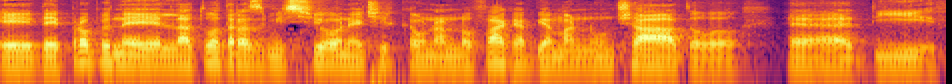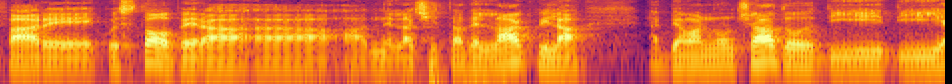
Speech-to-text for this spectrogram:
ed è proprio nella tua trasmissione circa un anno fa che abbiamo annunciato eh, di fare quest'opera nella città dell'Aquila abbiamo annunciato di, di,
